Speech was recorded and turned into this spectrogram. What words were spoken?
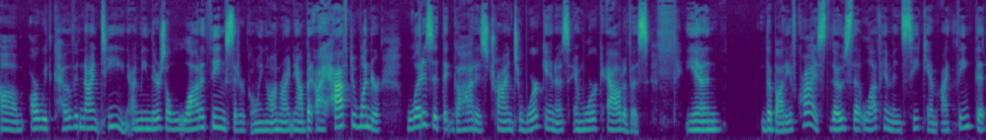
um, or with COVID 19. I mean, there's a lot of things that are going on right now, but I have to wonder what is it that God is trying to work in us and work out of us in the body of Christ, those that love Him and seek Him. I think that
